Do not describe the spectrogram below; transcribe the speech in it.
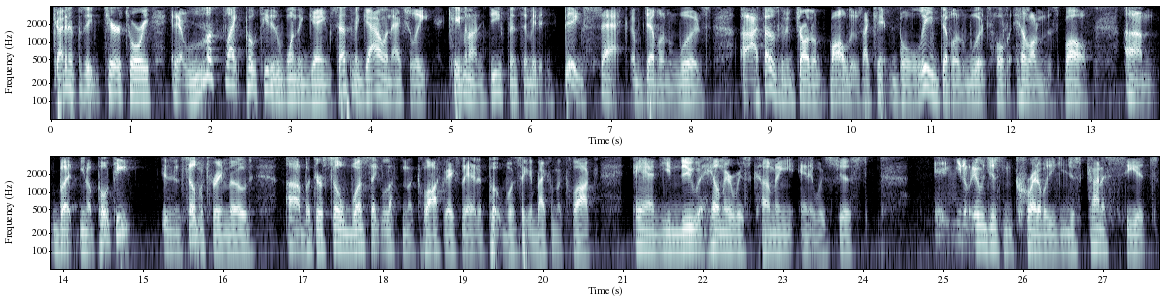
got into Poteet territory, and it looked like Poteet had won the game. Seth McGowan actually came in on defense and made a big sack of Devlin Woods. Uh, I thought it was going to jar the ball loose. I can't believe Devlin Woods hold, held on to this ball. Um, but, you know, Poteet is in celebratory mode, uh, but there's still one second left on the clock. They actually had to put one second back on the clock. and you knew a hail mary was coming, and it was just, you know, it was just incredible. You can just kind of see it,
